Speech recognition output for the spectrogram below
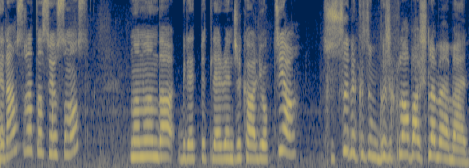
Neden surat asıyorsunuz? Nana'nın da Brad Pitt'le evlenecek hali yoktu ya. Sussana kızım gıcıklığa başlama hemen.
